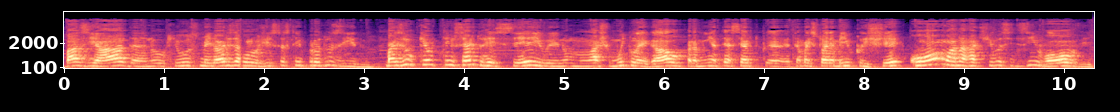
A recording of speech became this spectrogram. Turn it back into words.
baseada no que os melhores apologistas têm produzido. Mas o que eu tenho certo receio e não, acho muito legal, para mim até certo, é até uma história meio clichê, como a narrativa se desenvolve.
